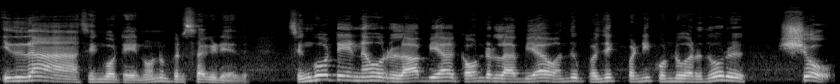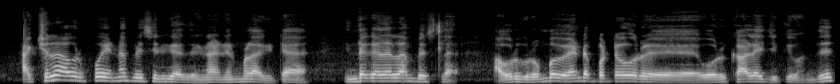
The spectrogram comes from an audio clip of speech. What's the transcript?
இதுதான் செங்கோட்டையன். ஒன்றும் பெருசாக கிடையாது. செங்கோட்டையனை ஒரு லாபியா கவுண்டர் லாபியா வந்து ப்ரொஜெக்ட் பண்ணி கொண்டு வர்றது ஒரு ஷோ ஆக்சுவலாக அவர் போய் என்ன பேசியிருக்காருங்களா நிர்மலா கிட்ட? இந்த கதையெல்லாம் பேசல. அவருக்கு ரொம்ப வேண்டப்பட்ட ஒரு ஒரு காலேஜுக்கு வந்து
